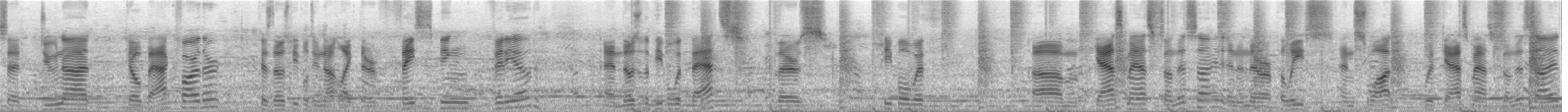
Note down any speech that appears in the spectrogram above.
Said do not go back farther because those people do not like their faces being videoed. And those are the people with bats. There's people with um, gas masks on this side, and then there are police and SWAT with gas masks on this side.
